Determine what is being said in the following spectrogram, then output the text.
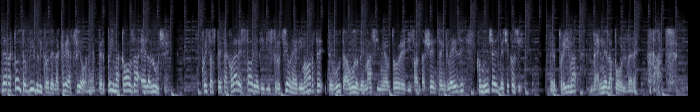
Nel racconto biblico della creazione, per prima cosa è la luce. Questa spettacolare storia di distruzione e di morte, dovuta a uno dei massimi autori di fantascienza inglesi, comincia invece così. Per prima venne la polvere.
